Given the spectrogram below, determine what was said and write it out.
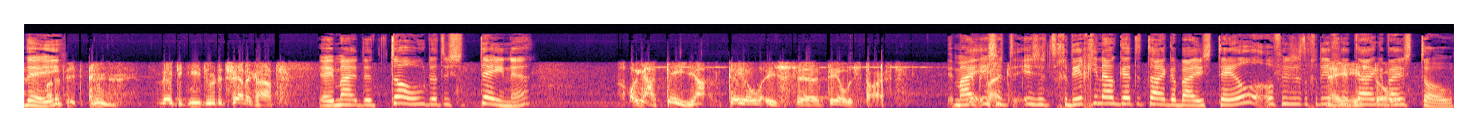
Nee. Maar dat weet, weet, ik niet hoe het verder gaat. Nee, maar de toe, dat is teen, hè? Oh ja, tail, ja. Tail is, uh, tail is staart. Maar is het, is het gedichtje nou Get the Tiger by his tail? Of is het gedichtje nee, Tiger toe. by his toe?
